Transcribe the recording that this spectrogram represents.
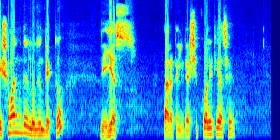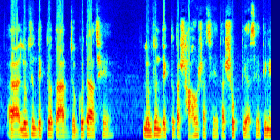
এই সময়ের মধ্যে লোকজন দেখতো যে ইয়েস তার একটা লিডারশিপ কোয়ালিটি আছে। লোকজন দেখতো তার যোগ্যতা আছে, লোকজন দেখতো তার সাহস আছে, তার শক্তি আছে, তিনি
